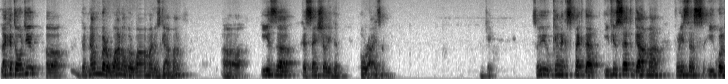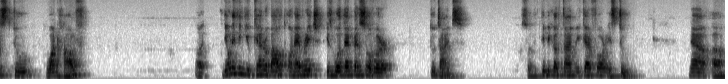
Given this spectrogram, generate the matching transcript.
like I told you, uh, the number one over one minus gamma is essentially the horizon. Okay, so you can expect that if you set gamma, for instance, equals to one half, uh, the only thing you care about on average is what happens over two times. So the typical time you care for is two. Now, uh,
